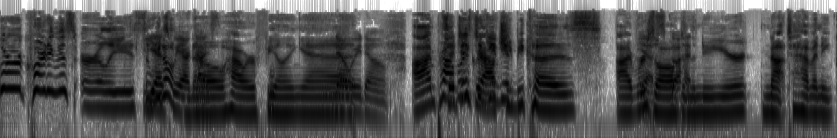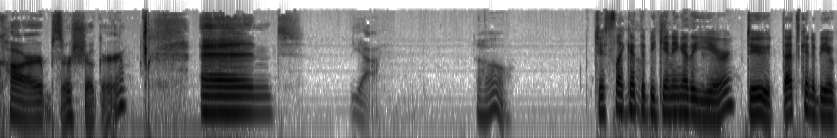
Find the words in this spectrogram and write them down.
We're recording this early, so Yes, we don't we are, guys. know how we're feeling yet. No, we don't. I'm probably give grouchy you- because I've Yes, resolved in the new year not to have any carbs or sugar. And yeah. Oh. Just like at the beginning of the year, dude, that's going to be. A,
